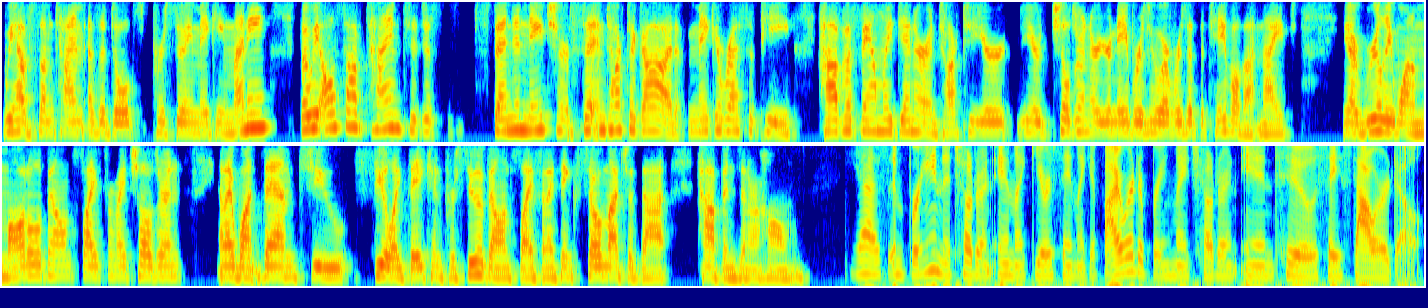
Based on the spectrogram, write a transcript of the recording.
we have some time as adults pursuing making money but we also have time to just spend in nature sit and talk to god make a recipe have a family dinner and talk to your your children or your neighbors whoever's at the table that night. You know i really want to model a balanced life for my children and i want them to feel like they can pursue a balanced life and i think so much of that happens in our home. Yes, and bringing the children in, like you were saying, like if I were to bring my children into, say, sourdough,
